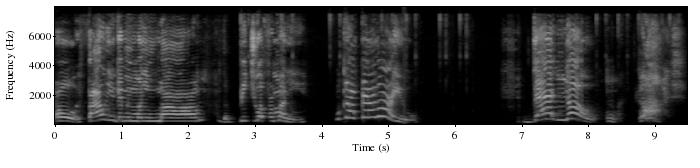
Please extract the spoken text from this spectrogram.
Oh, finally you get me money, mom. I have to beat you up for money. What kind of parent are you? Dad, no! Oh my gosh.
